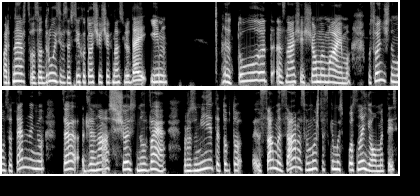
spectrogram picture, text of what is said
партнерство, за друзів, за всіх оточуючих нас людей. І Тут, е, знаючи, що ми маємо по сонячному затемненню, це для нас щось нове. Розумієте? Тобто е, саме зараз ви можете з кимось познайомитись,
